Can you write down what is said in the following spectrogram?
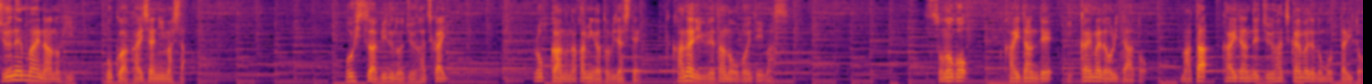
10年前のあの日僕は会社にいました。オフィスはビルの18階ロッカーの中身が飛び出してかなり揺れたのを覚えています。その後階段で1階まで降りた後また階段で18階まで登ったりと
